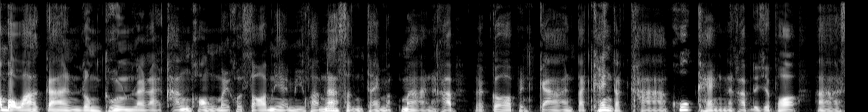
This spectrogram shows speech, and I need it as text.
ต้องบอกว่าการลงทุนหลาย ๆ ครั้งของ Microsoft เนี่ยมีความน่าสนใจมาก ๆ นะครับ แล้วก็เป็นการตัดแข้งตัดขาคู่แข่งนะครับ โดยเฉพาะ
